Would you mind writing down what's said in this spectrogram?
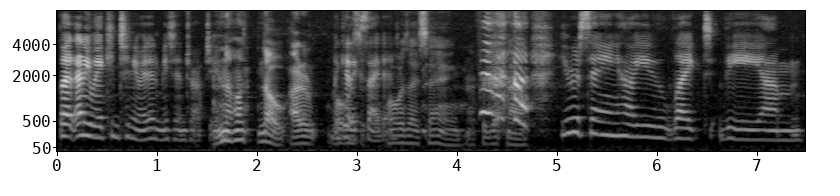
but anyway, continue. I didn't mean to interrupt you. No, no, I don't. What get excited. What was I saying? I forget now. You were saying how you liked the um,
